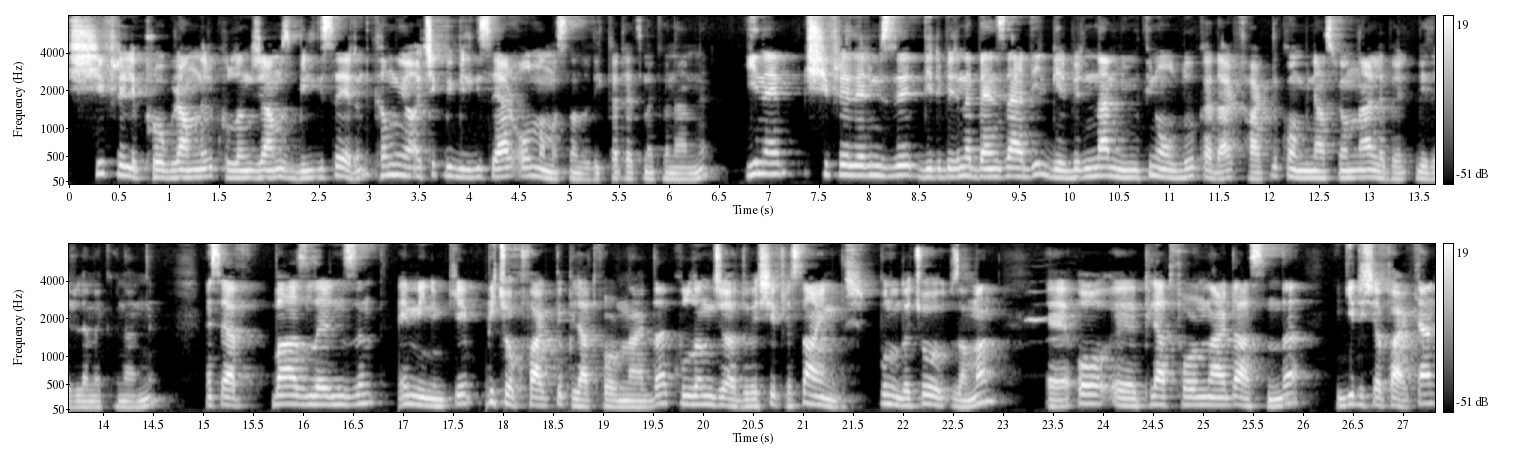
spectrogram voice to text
şifreli programları kullanacağımız bilgisayarın kamuya açık bir bilgisayar olmamasına da dikkat etmek önemli. Yine şifrelerimizi birbirine benzer değil birbirinden mümkün olduğu kadar farklı kombinasyonlarla belirlemek önemli. Mesela bazılarınızın eminim ki birçok farklı platformlarda kullanıcı adı ve şifresi aynıdır. Bunu da çoğu zaman e, o e, platformlarda aslında giriş yaparken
